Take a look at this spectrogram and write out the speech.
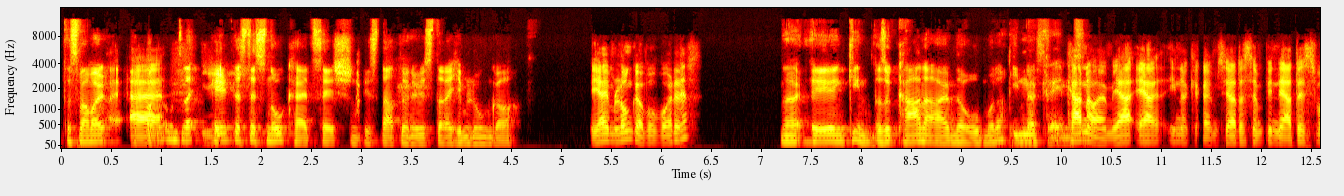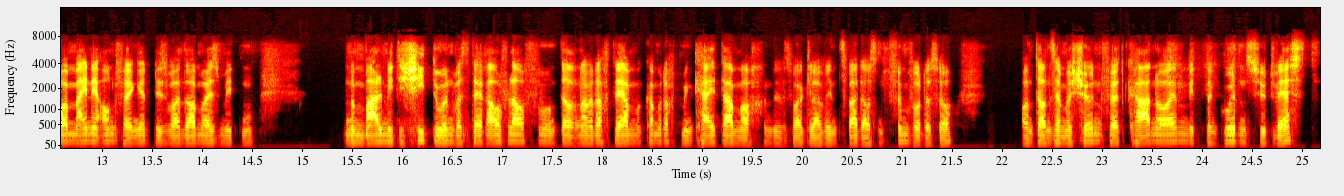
Das war mal äh, unsere älteste Snowkite-Session bis dato in Österreich im Lungau. Ja, im Lungau, wo war das? Na, eh in, also Kanaalm da oben, oder? Innerkrems. Kanaalm, ja, ja, Innerkrems, ja, das bin ja, das war meine Anfänge, das war damals mit dem normal mit den Skitouren, was der rauflaufen und dann habe ich gedacht, ja, kann man doch mit dem Kite da machen. Das war, glaube ich, in 2005 oder so. Und dann sind wir schön für Kanoe mit einem guten Südwest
